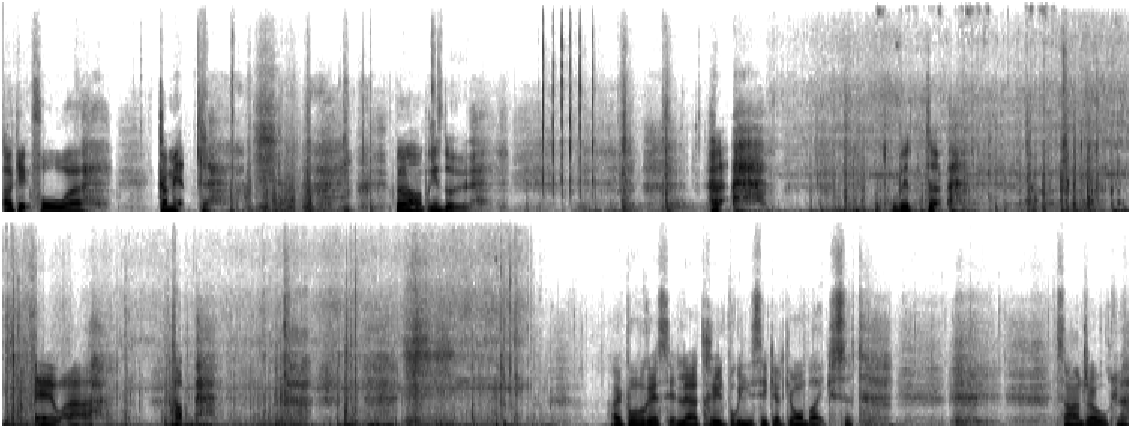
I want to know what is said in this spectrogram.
OK, faut euh, commit. Bon, prise 2. Pas trop vite. Et voilà. Hop. Hey, pour vrai, c'est la trail pour initier quelqu'un au bike, Sans joke, là.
